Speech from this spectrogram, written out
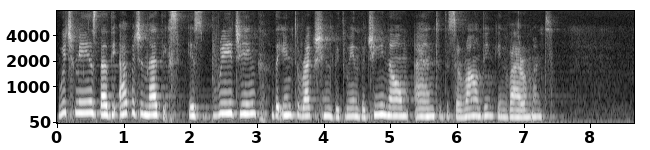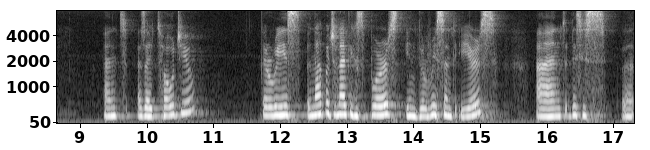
which means that the epigenetics is bridging the interaction between the genome and the surrounding environment. And as I told you, there is an epigenetics burst in the recent years, and this is a,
